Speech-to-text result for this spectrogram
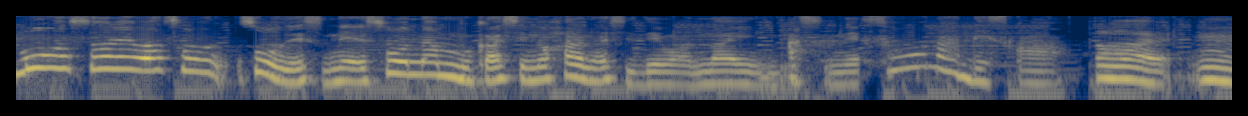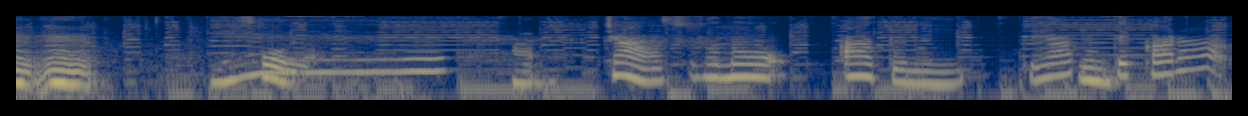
もうそれはそうそうですねそんな昔の話ではないんですね。そうなんですか？はい。うんうん。そうなへえはいじゃあそのアートに出会ってから、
